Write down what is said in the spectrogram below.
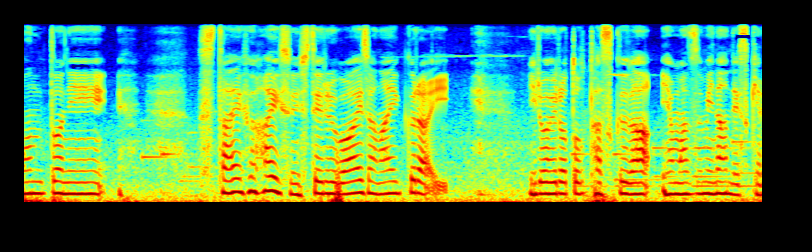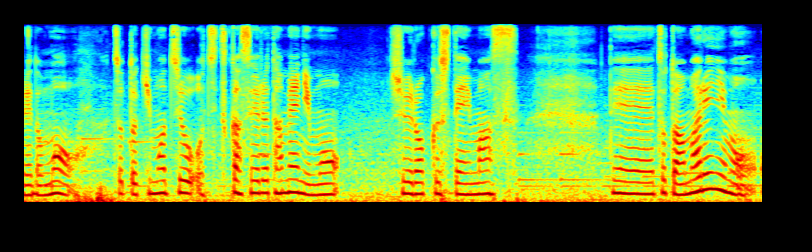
本当にスタイフ配信してる場合じゃないくらいいろいろとタスクが山積みなんですけれどもちょっと気持ちを落ち着かせるためにも収録しています。でちょっとあまりにも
